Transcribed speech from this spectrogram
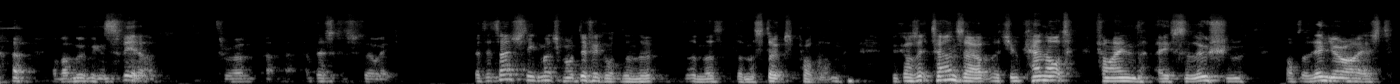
of a moving sphere through a, a, viscous fluid. But it's actually much more difficult than the, than, the, than the Stokes problem because it turns out that you cannot find a solution of the linearized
